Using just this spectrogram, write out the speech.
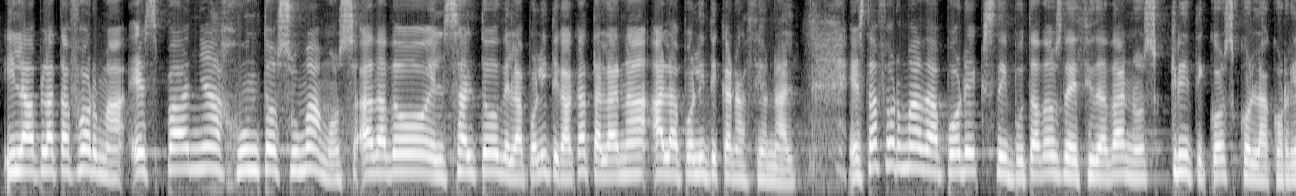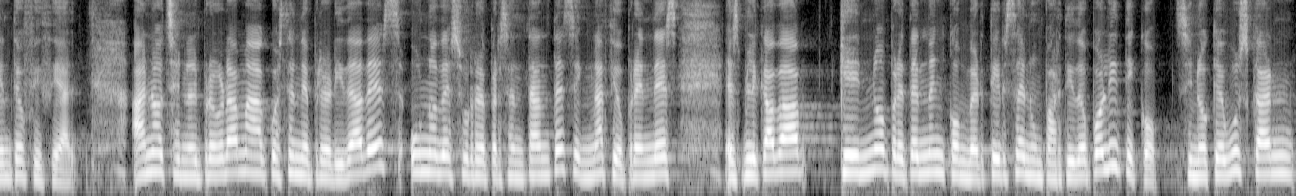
Y la plataforma España Juntos Sumamos ha dado el salto de la política catalana a la política nacional. Está formada por exdiputados de Ciudadanos críticos con la corriente oficial. Anoche, en el programa Cuestión de Prioridades, uno de sus representantes, Ignacio Prendes, explicaba que no pretenden convertirse en un partido político, sino que buscan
